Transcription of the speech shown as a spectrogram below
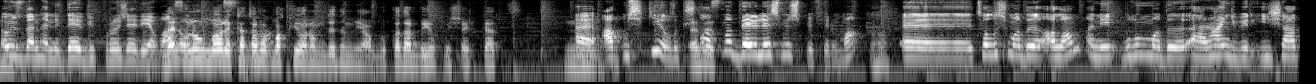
Hı. O yüzden hani dev bir proje diye Ben bahsettim onun böyle aslında. katalog bakıyorum dedim ya bu kadar büyük bir şirket. Hmm, Evet, 62 yıllık işte Evet. aslında devleşmiş bir firma. Aha. Ee, çalışmadığı alan hani bulunmadığı herhangi bir inşaat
